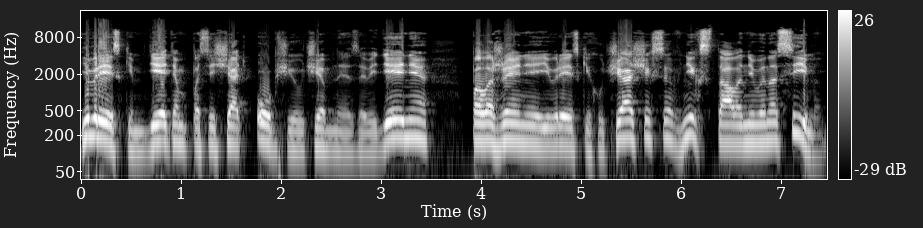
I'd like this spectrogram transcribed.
еврейским детям посещать общие учебные заведения – Положение еврейских учащихся в них стало невыносимым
